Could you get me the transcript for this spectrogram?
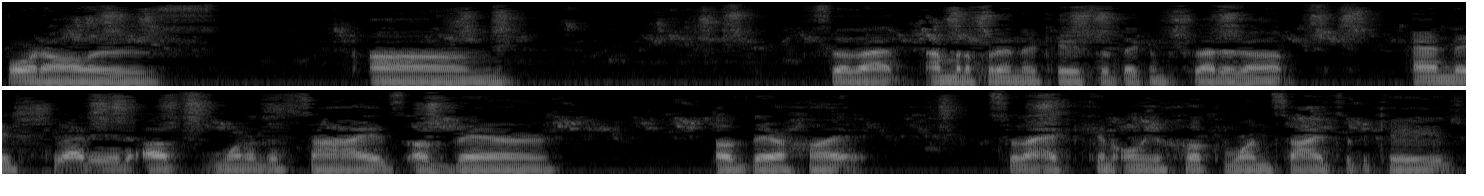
four dollars. Um, so that I'm gonna put in their case so they can shred it up. And they shredded up one of the sides of their of their hut so that I can only hook one side to the cage.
